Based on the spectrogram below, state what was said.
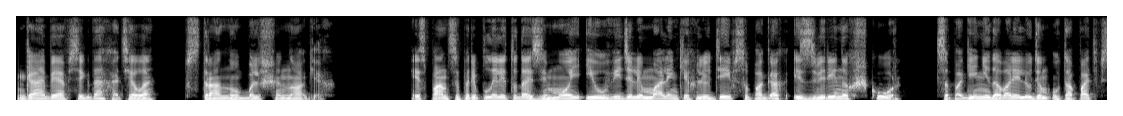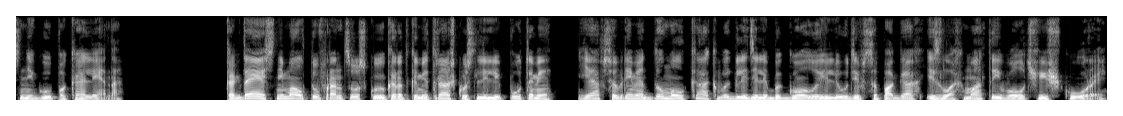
Габия всегда хотела в страну большеногих. Испанцы приплыли туда зимой и увидели маленьких людей в сапогах из звериных шкур, Сапоги не давали людям утопать в снегу по колено. Когда я снимал ту французскую короткометражку с лилипутами, я все время думал, как выглядели бы голые люди в сапогах из лохматой волчьей шкуры.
